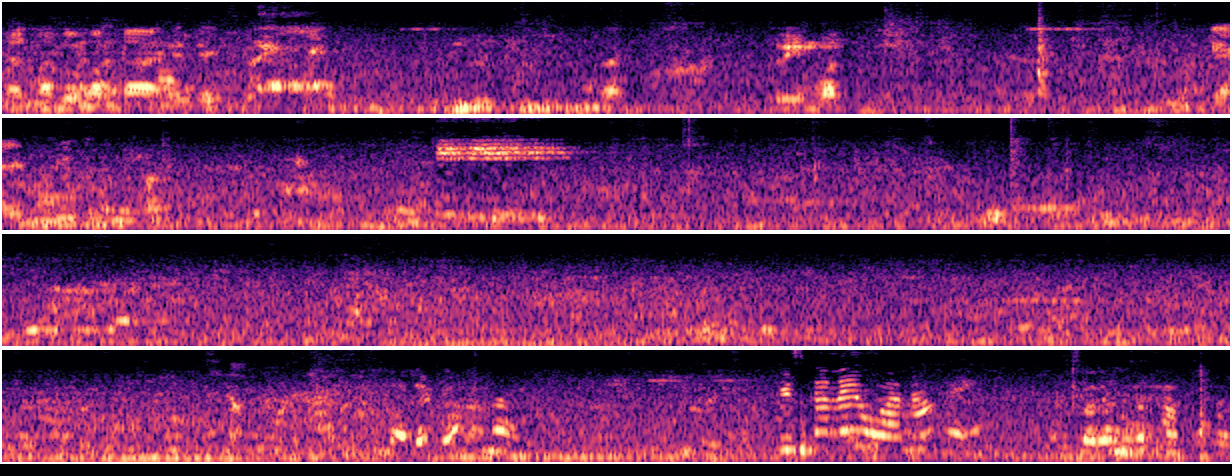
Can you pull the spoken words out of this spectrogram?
त्यांना दोघांना हे द्यायचं थ्री वन क्या एक नहीं। इसका नहीं हुआ ना? सोलन से खाता था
